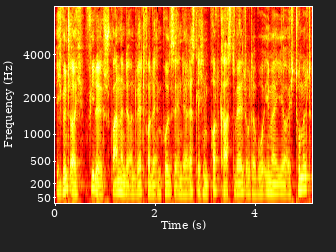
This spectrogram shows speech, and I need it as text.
Ich wünsche euch viele spannende und wertvolle Impulse in der restlichen Podcast-Welt oder wo immer ihr euch tummelt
